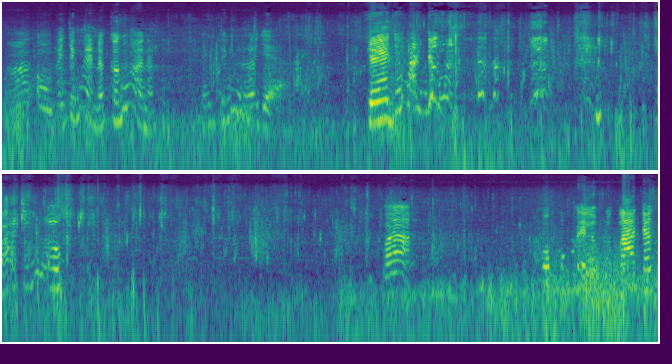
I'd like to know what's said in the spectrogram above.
đó, Ồ cái trứng này nó cứng rồi nè Cái trứng này nó già Kìa chứ ba trứng ba trứng luôn. Ba. Một phút này lượm được ba trứng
